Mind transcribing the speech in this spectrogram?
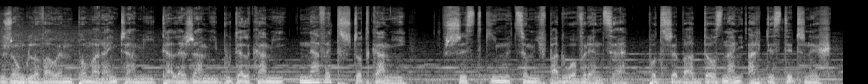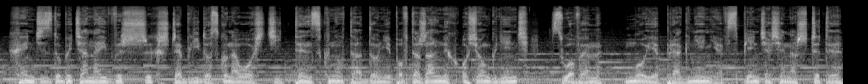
Żonglowałem pomarańczami, talerzami, butelkami, nawet szczotkami. Wszystkim, co mi wpadło w ręce. Potrzeba doznań artystycznych, chęć zdobycia najwyższych szczebli doskonałości, tęsknota do niepowtarzalnych osiągnięć, słowem, moje pragnienie wspięcia się na szczyty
